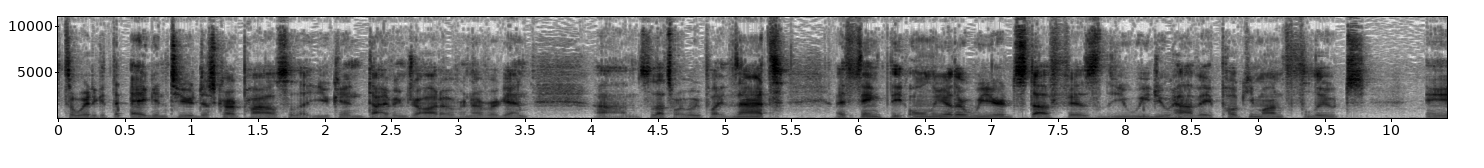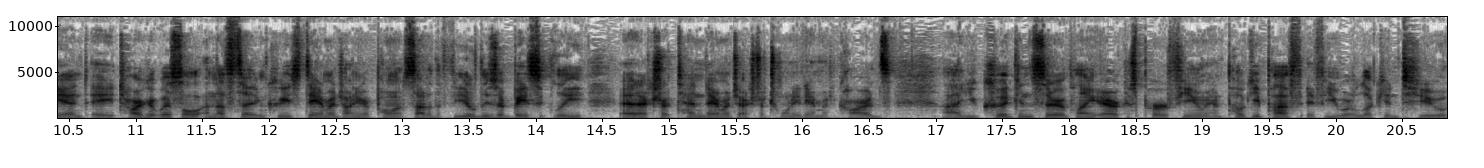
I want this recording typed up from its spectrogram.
It's a way to get the egg into your discard pile so that you can diving draw it over and over again. Um, so that's why we play that. I think the only other weird stuff is the, we do have a Pokemon Flute and a target whistle, and that's to increase damage on your opponent's side of the field. These are basically an extra 10 damage, extra 20 damage cards. Uh, you could consider playing Erika's Perfume and Pokepuff if you were looking to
